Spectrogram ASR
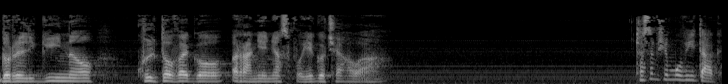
do religijno-kultowego ranienia swojego ciała. Czasem się mówi tak,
